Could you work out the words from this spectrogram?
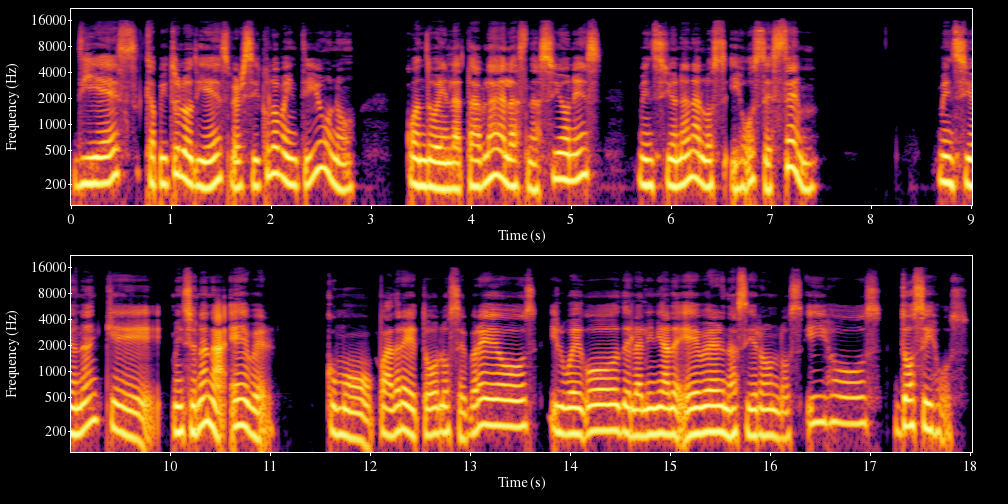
10, capítulo 10, versículo 21, cuando en la tabla de las naciones mencionan a los hijos de Sem. Mencionan que mencionan a Eber como padre de todos los hebreos y luego de la línea de Eber nacieron los hijos, dos hijos,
